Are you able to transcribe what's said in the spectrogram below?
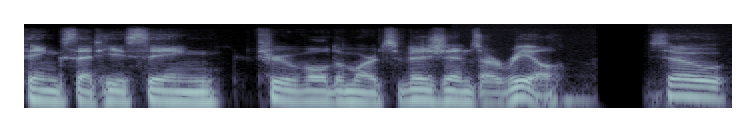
things that he's seeing through Voldemort's visions are real. So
